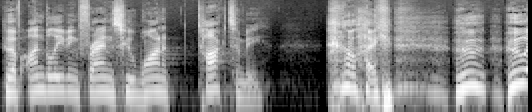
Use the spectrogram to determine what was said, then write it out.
who have unbelieving friends who want to talk to me. I'm like, who, who,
